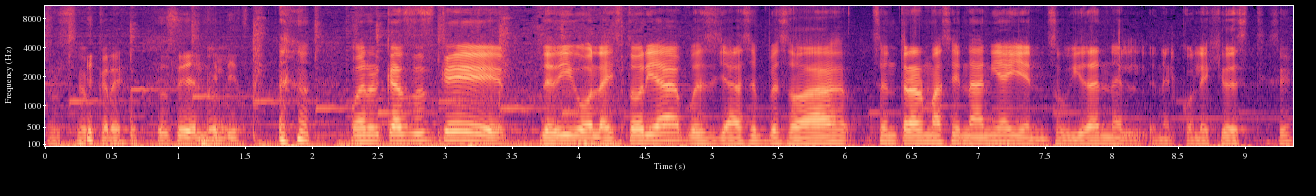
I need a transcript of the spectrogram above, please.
pues yo creo. Lucy del Filito. Bueno, el caso es que, te digo, la historia pues ya se empezó a centrar más en Anya y en su vida en el, en el colegio este, ¿sí?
